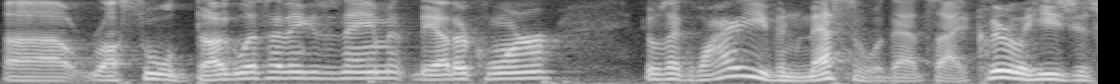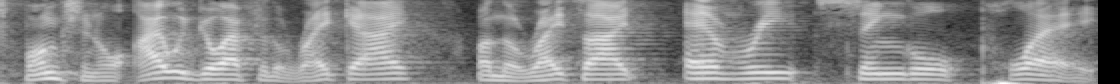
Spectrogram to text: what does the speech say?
uh, Rasul Douglas, I think is his name, the other corner. It was like, why are you even messing with that side? Clearly, he's just functional. I would go after the right guy on the right side every single play,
